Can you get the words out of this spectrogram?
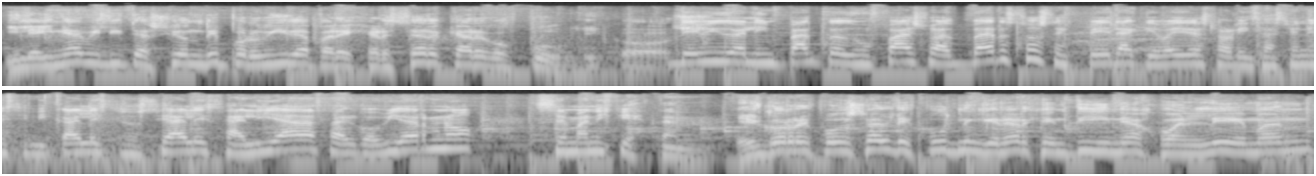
y la inhabilitación de por vida para ejercer cargos públicos. Debido al impacto de un fallo adverso, se espera que varias organizaciones sindicales y sociales aliadas al gobierno se manifiesten. El corresponsal de Sputnik en Argentina, Juan Lehmann,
